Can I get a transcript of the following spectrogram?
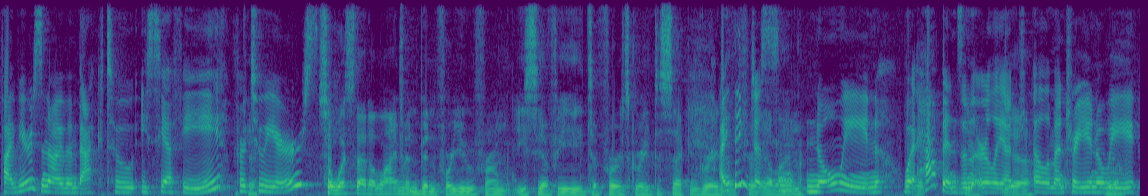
five years, and now I've been back to ECFE for okay. two years. So what's that alignment been for you from ECFE to first grade to second grade? I think sure just knowing what, what, happens in yeah. the early yeah. elementary. You know, yeah. we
